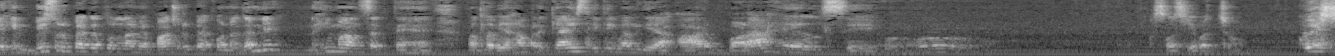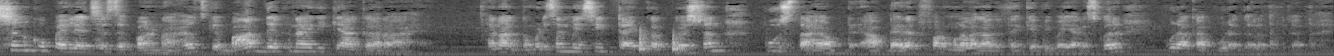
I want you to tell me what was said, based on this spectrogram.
लेकिन बीस रुपया की तुलना में पाँच रुपया को नगण्य नहीं मान सकते हैं। मतलब यहाँ पर क्या स्थिति बन गया? आर बड़ा है एल से सोचिए बच्चों क्वेश्चन को पहले अच्छे से पढ़ना है, उसके बाद देखना है कि क्या कर रहा है। है ना? कंपटीशन में इसी टाइप का क्वेश्चन पूछता है। आप डायरेक्ट फॉर्मूला लगा देते हैं केपी बाई आर स्क्वायर पूरा का पूरा गलत हो जाता है।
